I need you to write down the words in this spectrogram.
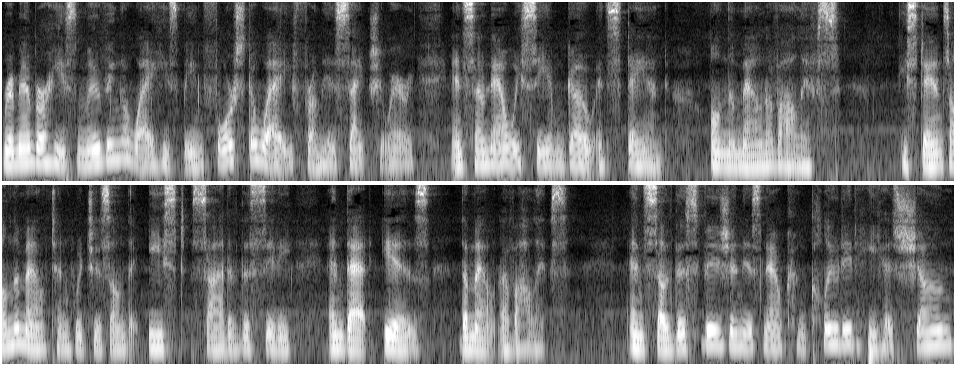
Remember, He's moving away, He's being forced away from His sanctuary. And so now we see Him go and stand on the Mount of Olives. He stands on the mountain which is on the east side of the city, and that is the Mount of Olives. And so this vision is now concluded. He has shown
